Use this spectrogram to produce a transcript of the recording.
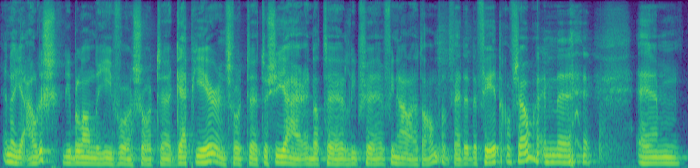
En dan je ouders, die belanden hier voor een soort uh, gap year, een soort uh, tussenjaar. En dat uh, liep finaal uit de hand. Dat werden de 40 of zo. En, um,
